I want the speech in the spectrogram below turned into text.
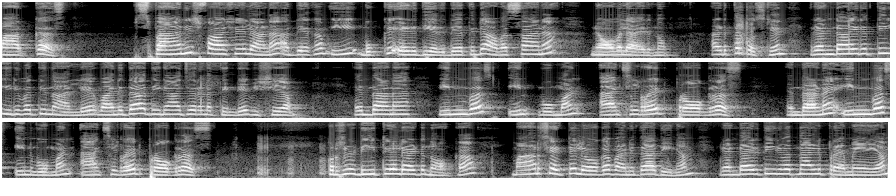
മാർക്കസ് സ്പാനിഷ് ഭാഷയിലാണ് അദ്ദേഹം ഈ ബുക്ക് എഴുതിയത് ഇദ്ദേഹത്തിൻ്റെ അവസാന നോവലായിരുന്നു അടുത്ത ക്വസ്റ്റ്യൻ രണ്ടായിരത്തി ഇരുപത്തിനാലിലെ വനിതാ ദിനാചരണത്തിൻ്റെ വിഷയം എന്താണ് invest in woman accelerate progress എന്താണ് invest in woman accelerate progress കുറച്ചുകൂടി ഡീറ്റെയിൽഡായിട്ട് ആയിട്ട് നോക്കാം മാർച്ച് എട്ട് ലോക വനിതാ ദിനം രണ്ടായിരത്തി ഇരുപത്തിനാലിൽ പ്രമേയം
